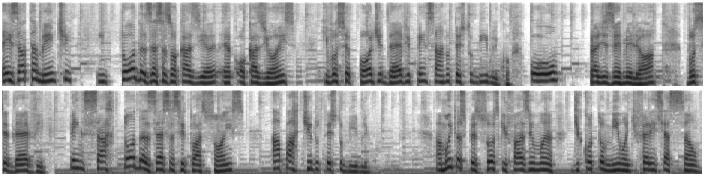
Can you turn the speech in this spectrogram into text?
É exatamente em todas essas ocasi é, ocasiões que você pode e deve pensar no texto bíblico. Ou, para dizer melhor, você deve pensar todas essas situações a partir do texto bíblico. Há muitas pessoas que fazem uma dicotomia, uma diferenciação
